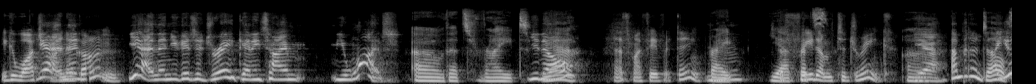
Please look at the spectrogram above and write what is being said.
You can watch Yeah, Ina and then, Garten. yeah, and then you get to drink anytime you want. Oh, that's right. You know? Yeah, That's my favorite thing. right. Yeah, the freedom to drink. yeah, I'm an Are adult. you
